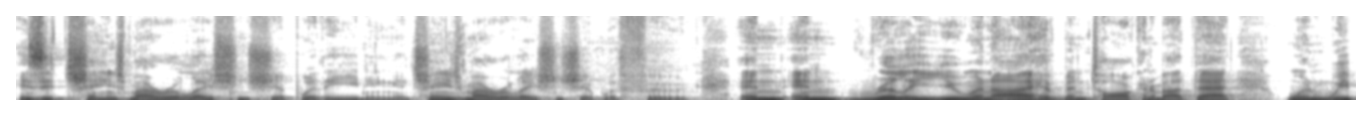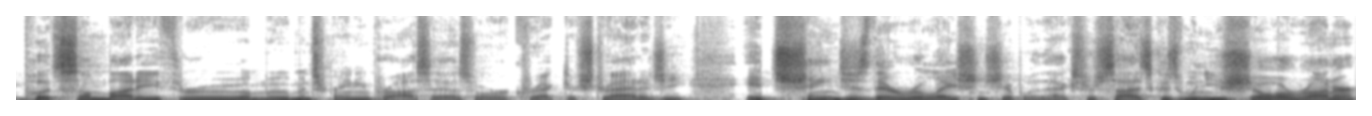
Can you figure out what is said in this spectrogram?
is it changed my relationship with eating. It changed my relationship with food. And and really you and I have been talking about that. When we put somebody through a movement screening process or a corrective strategy, it changes their relationship with exercise because when you show a runner,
